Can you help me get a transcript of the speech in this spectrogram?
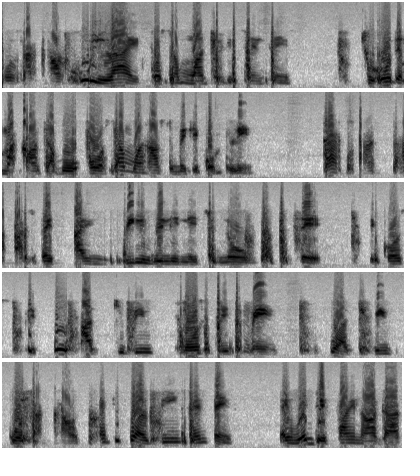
false account, who lied for someone to be sentenced, to hold them accountable, or someone has to make a complaint? That, that, that aspect, I really, really need to know what to say because people are giving false statements, people are giving false accounts, and people are being sentenced. And when they find out that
